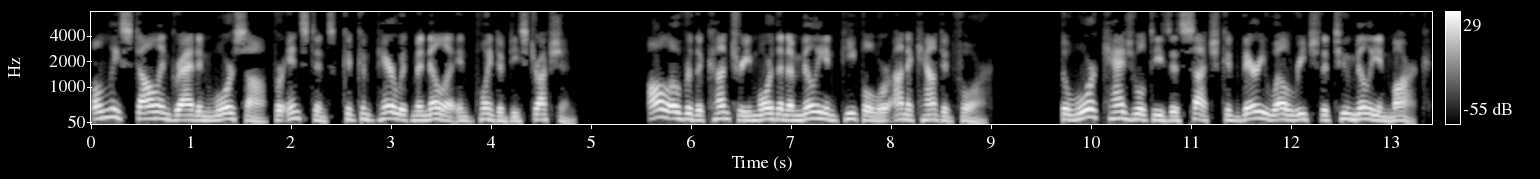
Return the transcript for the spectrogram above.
Only Stalingrad and Warsaw, for instance, could compare with Manila in point of destruction. All over the country more than a million people were unaccounted for. The war casualties as such could very well reach the 2 million mark.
